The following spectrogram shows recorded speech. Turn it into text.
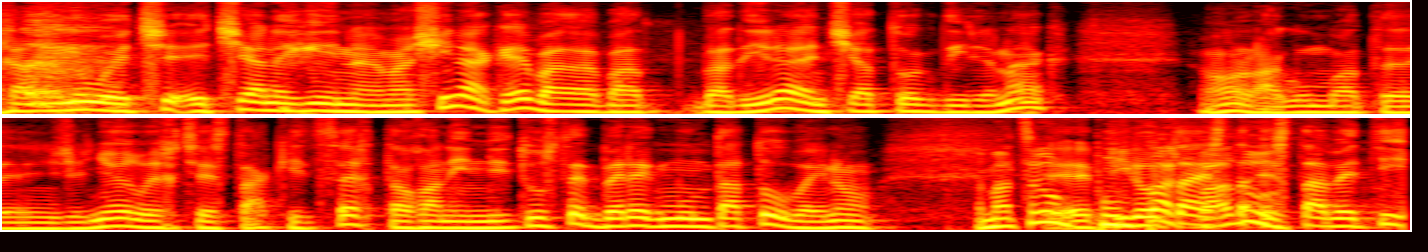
jaten du, etxe, etxean egin masinak, eh? ba, ba, badira, entxeatuak direnak. No, lagun bat eh, ingenieur bertxe ez dakitzer, eta horan indituzte berek muntatu, baino. Ematzeko Eh, pumpak pilota ez badu. ez da beti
